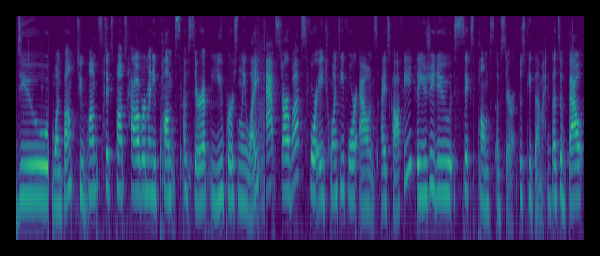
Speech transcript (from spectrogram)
do one pump, two pumps, six pumps, however many pumps of syrup you personally like. At Starbucks for a 24 ounce iced coffee, they usually do six pumps of syrup. Just keep that in mind. That's about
